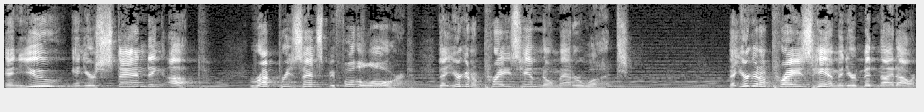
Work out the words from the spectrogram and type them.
and you, in your standing up, represents before the Lord that you're going to praise Him no matter what that you're going to praise Him in your midnight hour.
